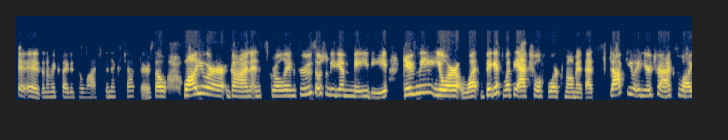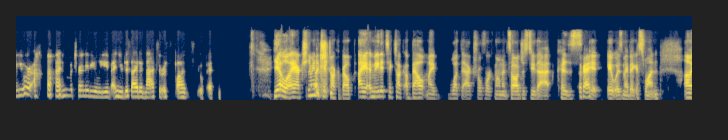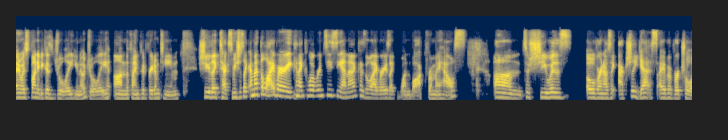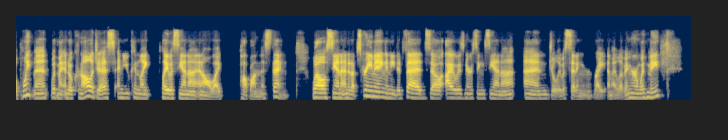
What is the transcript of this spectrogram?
it is. And I'm excited to watch the next chapter. So while you were gone and scrolling through social media, maybe give me your what biggest, what the actual fork moment that stopped you in your tracks while you were on maternity leave and you decided not to respond to it. Yeah, well, I actually made a TikTok about I, I, made a TikTok about my what the actual fork moment. So I'll just do that because okay. it it was my biggest one. Um, and it was funny because Julie, you know Julie on the Find Food Freedom team, she like texted me. She's like, I'm at the library. Can I come over and see Sienna? Because the library is like one block from my house. Um, so she was over and I was like, actually, yes, I have a virtual appointment with my endocrinologist, and you can like play with Sienna and I'll like pop on this thing. Well, Sienna ended up screaming and needed fed. So I was nursing Sienna, and Julie was sitting right in my living room with me.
